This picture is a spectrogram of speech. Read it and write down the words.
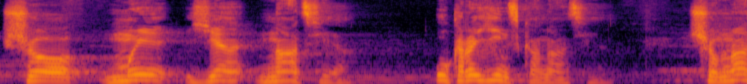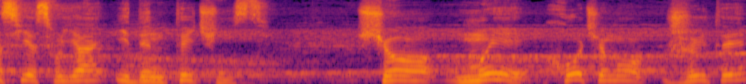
що ми є нація, українська нація, що в нас є своя ідентичність, що ми хочемо жити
